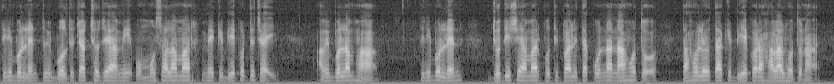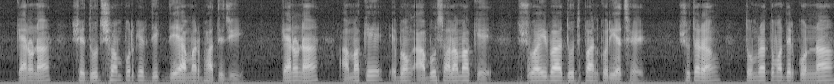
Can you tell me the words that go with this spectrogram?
তিনি বললেন, তুমি বলতে চাচ্ছ যে আমি উম্মু সালামার মেয়েকে বিয়ে করতে চাই? আমি বললাম হ্যাঁ। তিনি বললেন, যদি সে আমার প্রতিপালিতা কন্যা না হতো, তাহলেও তাকে বিয়ে করা হালাল হতো না। কেননা, সে দুধ সম্পর্কের দিক দিয়ে আমার ভাতিজি। কেননা, আমাকে এবং আবু সালামাকে সুয়াইবা দুধ পান করিয়েছে। সুতরাং, তোমরা তোমাদের কন্যা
